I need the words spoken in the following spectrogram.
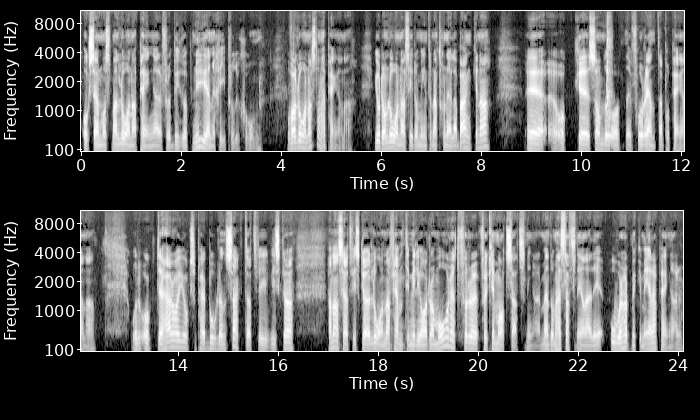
och sen måste man låna pengar för att bygga upp ny energiproduktion. Och var lånas de här pengarna? Jo, de lånas i de internationella bankerna eh, och eh, som då får ränta på pengarna. Och, och, det här har ju också Per Bolund sagt att vi, vi ska han anser att vi ska låna 50 miljarder om året för, för klimatsatsningar, men de här satsningarna det är oerhört mycket mera pengar.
